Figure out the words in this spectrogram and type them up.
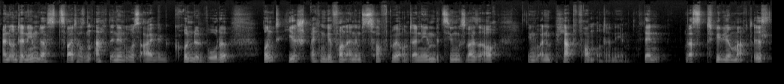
Ein Unternehmen, das 2008 in den USA gegründet wurde. Und hier sprechen wir von einem Softwareunternehmen beziehungsweise auch irgendwo einem Plattformunternehmen. Denn was Twilio macht, ist,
